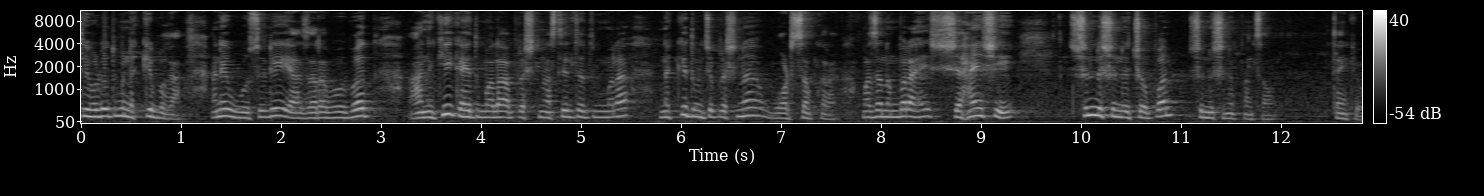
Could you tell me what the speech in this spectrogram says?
ते व्हिडिओ तुम्ही नक्की बघा. आणि ओ सी डी या आजाराबाबत आणखी काही तुम्हाला प्रश्न असतील तर तुम्ही मला नक्की तुमचे प्रश्न व्हॉट्सअप करा. माझा नंबर आहे शहाऐंशी शून्य शून्य चोपन्न शून्य शून्य पंचावन्न थँक्यू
